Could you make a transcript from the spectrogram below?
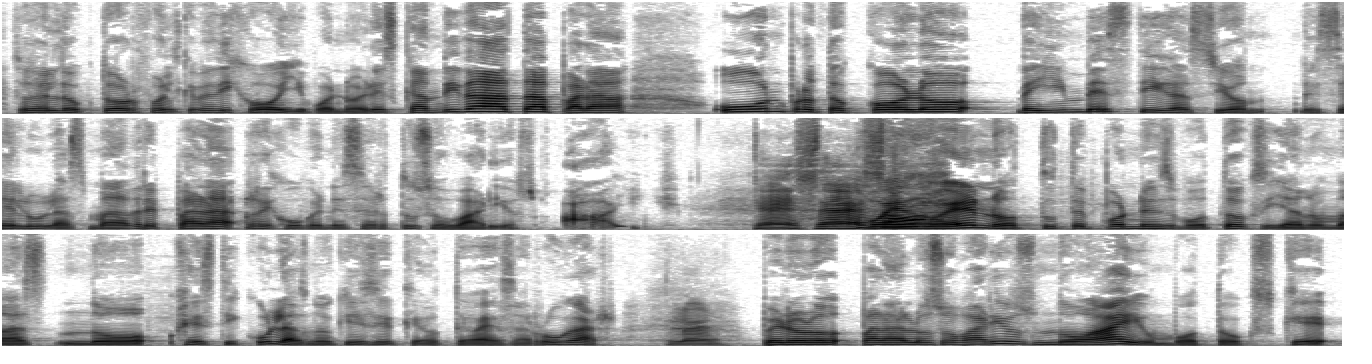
Entonces el doctor fue el que me dijo, oye, bueno, eres candidata para un protocolo de investigación de células madre para rejuvenecer tus ovarios. Ay, ¿Qué es eso? pues bueno, tú te pones Botox y ya nomás no gesticulas, no quiere decir que no te vayas a arrugar. Claro. Pero para los ovarios no hay un Botox que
